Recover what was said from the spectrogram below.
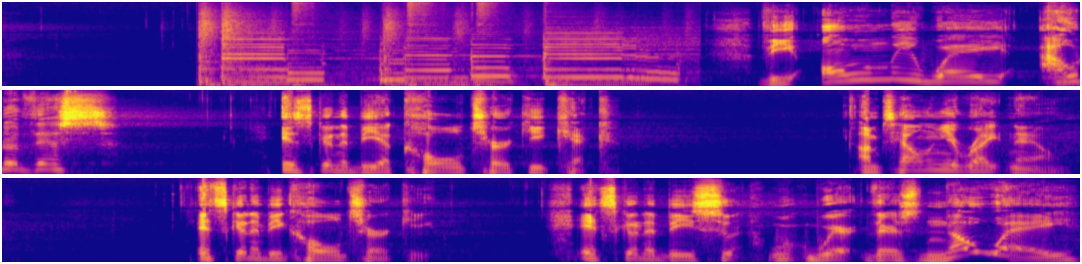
The only way out of this is going to be a cold turkey kick. I'm telling you right now. It's going to be cold turkey. It's going to be where there's no way,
